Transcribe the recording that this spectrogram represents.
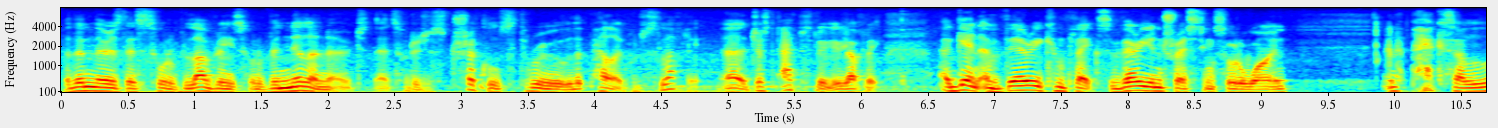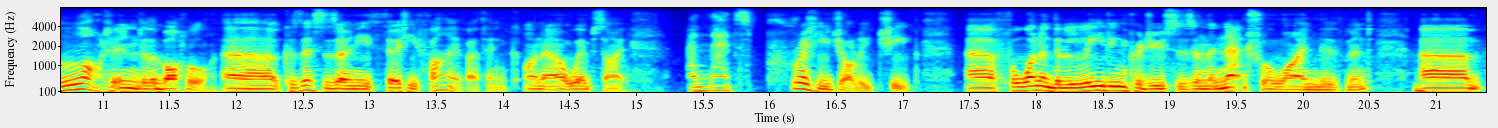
But then there's this sort of lovely sort of vanilla note that sort of just trickles through the palate, which is lovely, uh, just absolutely lovely. Again, a very complex, very interesting sort of wine, and it packs a lot into the bottle because uh, this is only 35, I think, on our website, and that's pretty jolly cheap. Uh, for one of the leading producers in the natural wine movement, um,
